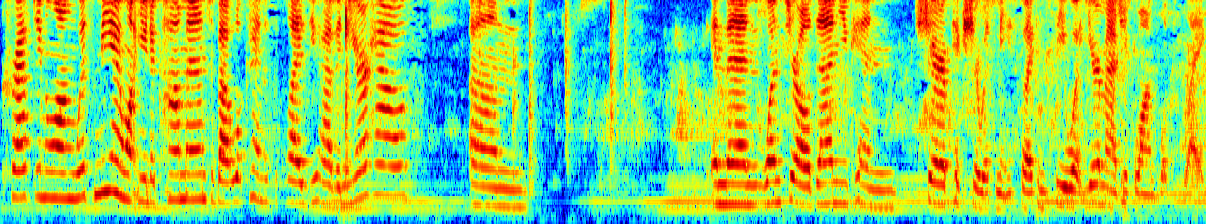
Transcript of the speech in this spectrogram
crafting along with me, I want you to comment about what kind of supplies you have in your house. Um, and then once you're all done, you can share a picture with me so I can see what your magic wand looks like.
